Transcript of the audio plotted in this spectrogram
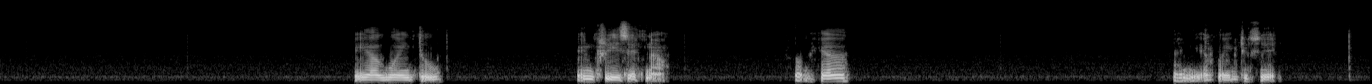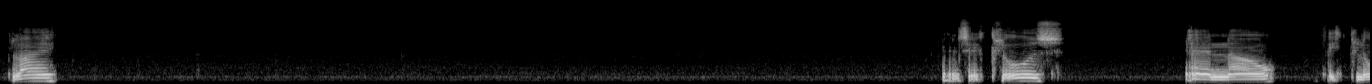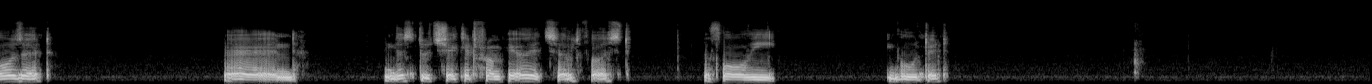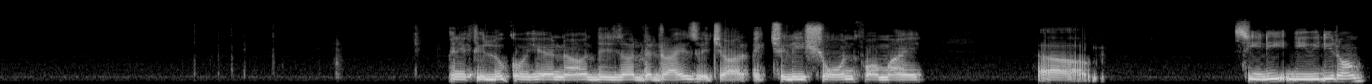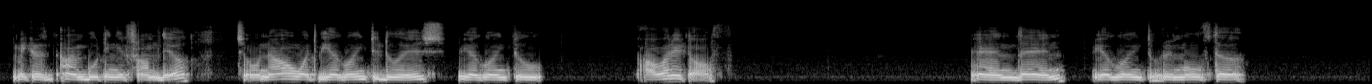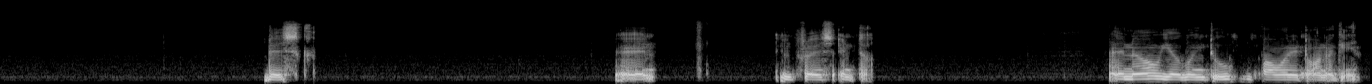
we are going to increase it now. From here, and we are going to say apply. And say close. And now we close it and just to check it from here itself first before we boot it and if you look over here now these are the drives which are actually shown for my um, CD DVD ROM because I'm booting it from there. So now what we are going to do is we are going to power it off. And then we are going to remove the disk and press enter. And now we are going to power it on again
